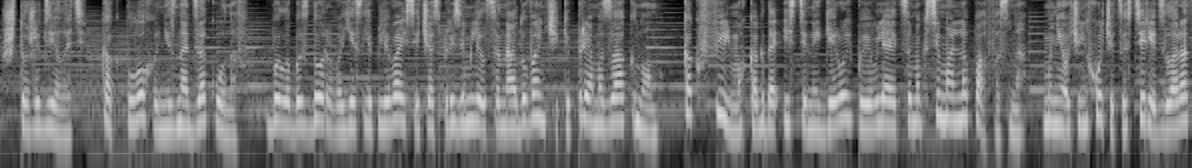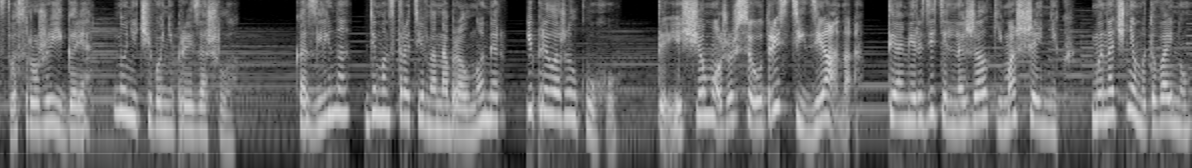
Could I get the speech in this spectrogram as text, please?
Что же делать? Как плохо не знать законов. Было бы здорово, если Плевай сейчас приземлился на одуванчике прямо за окном. Как в фильмах, когда истинный герой появляется максимально пафосно. Мне очень хочется стереть злорадство с рожи Игоря, но ничего не произошло. Козлина демонстративно набрал номер и приложил к уху. «Ты еще можешь все утрясти, Диана!» «Ты омерзительно жалкий мошенник. Мы начнем эту войну,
